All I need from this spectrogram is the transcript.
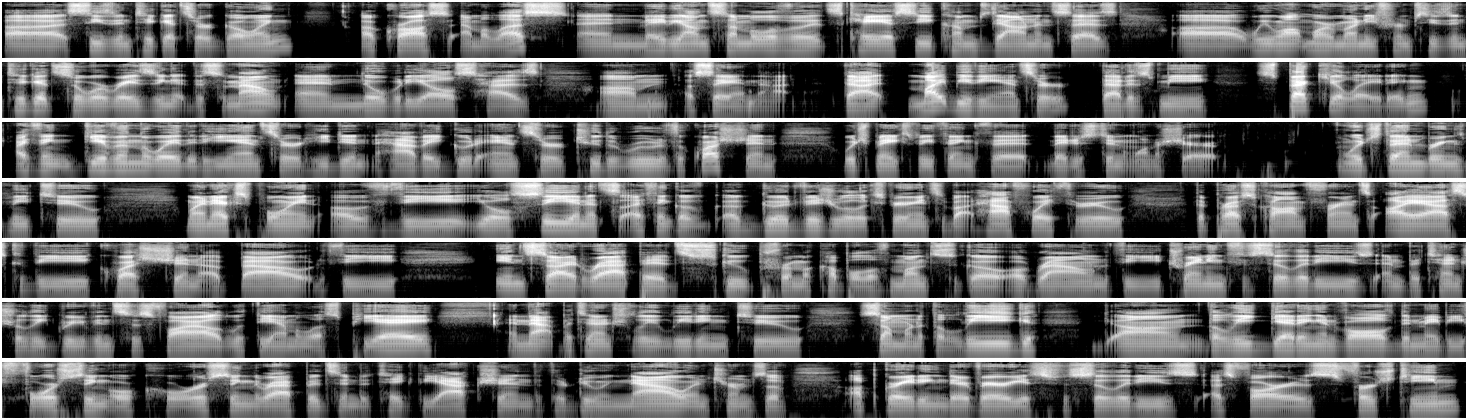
uh, season tickets are going across MLS, and maybe on some level it's KSE comes down and says, uh, "We want more money from season tickets, so we're raising it this amount," and nobody else has um, a say in that. That might be the answer. That is me speculating. I think, given the way that he answered, he didn't have a good answer to the root of the question, which makes me think that they just didn't want to share it. Which then brings me to my next point of the you'll see, and it's I think a, a good visual experience about halfway through the press conference. I ask the question about the Inside Rapids scoop from a couple of months ago around the training facilities and potentially grievances filed with the MLSPA, and that potentially leading to someone at the league, um, the league getting involved in maybe forcing or coercing the Rapids into take the action that they're doing now in terms of upgrading their various facilities as far as first team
